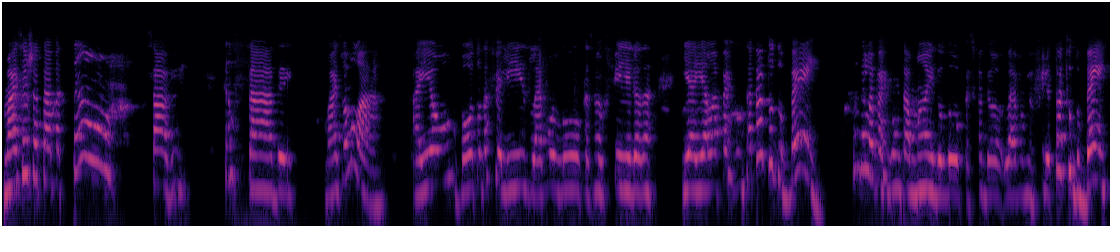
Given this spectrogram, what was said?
Mas eu já estava tão, sabe, cansada, mas vamos lá. Aí eu vou toda feliz, levo o Lucas, meu filho, né? e aí ela pergunta: tá tudo bem? Quando ela pergunta à mãe do Lucas, quando eu levo meu filho, tá tudo bem?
